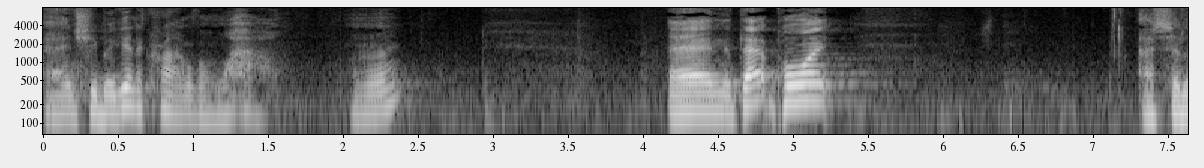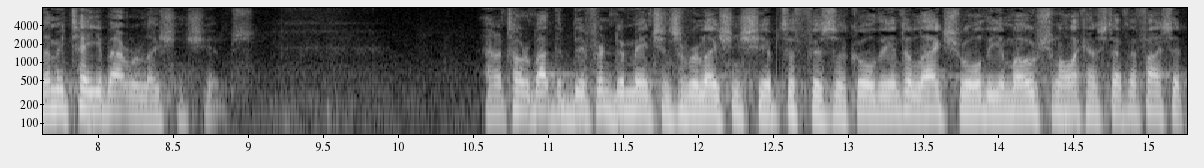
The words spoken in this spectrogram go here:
And she began to cry. I'm going, wow. All right. And at that point, I said, Let me tell you about relationships. And I told about the different dimensions of relationships the physical, the intellectual, the emotional, all that kind of stuff. And I said,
